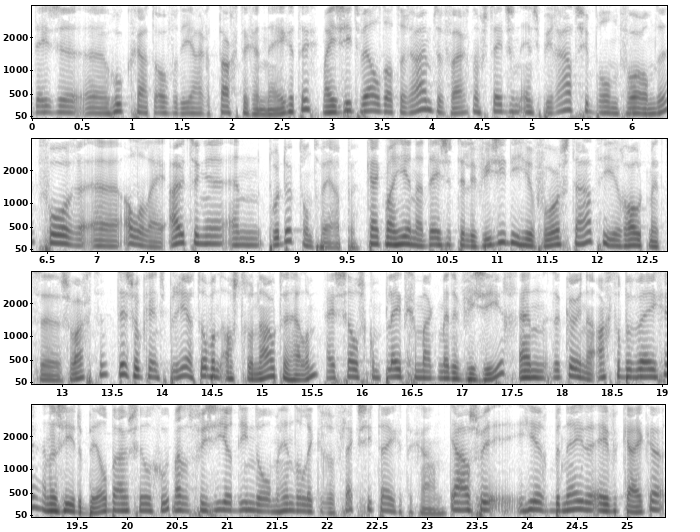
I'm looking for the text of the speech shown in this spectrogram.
deze uh, hoek gaat over de jaren 80 en 90. Maar je ziet wel dat de ruimtevaart nog steeds een inspiratiebron vormde voor uh, allerlei uitingen en productontwerpen. Kijk maar hier naar deze televisie die hiervoor staat. Hier rood met zwarte. Het is ook geïnspireerd op een astronautenhelm. Hij is zelfs compleet gemaakt met een vizier. En dan kun je naar achter bewegen en dan zie je de beeldbuis heel goed. Maar dat vizier diende om hinderlijke reflectie tegen te gaan. Ja, als we hier beneden even kijken,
